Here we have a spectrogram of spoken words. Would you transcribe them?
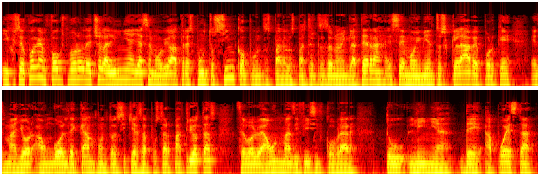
Y se juega en Foxboro. De hecho, la línea ya se movió a 3.5 puntos para los Patriotas de Nueva Inglaterra. Ese movimiento es clave porque es mayor a un gol de campo. Entonces, si quieres apostar Patriotas, se vuelve aún más difícil cobrar tu línea de apuesta.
